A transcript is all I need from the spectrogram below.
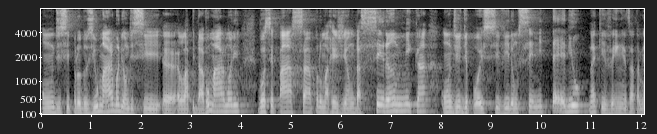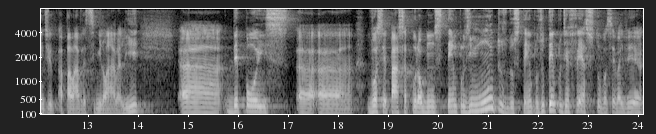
onde se produzia o mármore, onde se eh, lapidava o mármore. Você passa por uma região da cerâmica, onde depois se vira um cemitério, né, que vem exatamente a palavra similar ali. Ah, depois ah, ah, você passa por alguns templos e muitos dos templos, o templo de Hefesto, você vai ver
